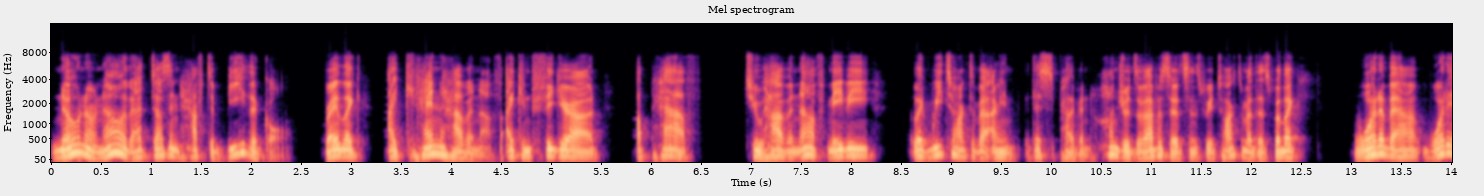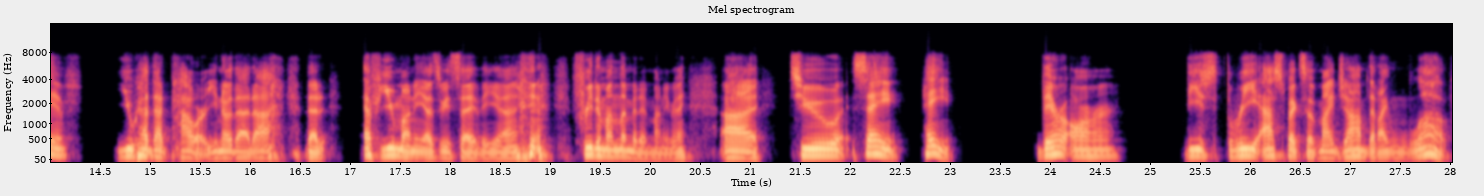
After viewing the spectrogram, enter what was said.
no, no, no, that doesn't have to be the goal, right? Like, I can have enough. I can figure out a path to have enough. Maybe like we talked about, I mean, this has probably been hundreds of episodes since we talked about this, but like, what about what if you had that power, you know, that uh that FU money, as we say, the uh, freedom unlimited money, right? Uh, to say, hey, there are these three aspects of my job that I love,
